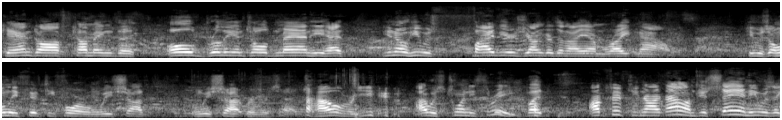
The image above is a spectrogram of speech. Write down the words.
Gandalf coming, the old, brilliant old man. He had, you know, he was five years younger than I am right now. He was only 54 when we shot when we shot River's Edge. How old were you? I was 23, but I'm 59 now. I'm just saying he was a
